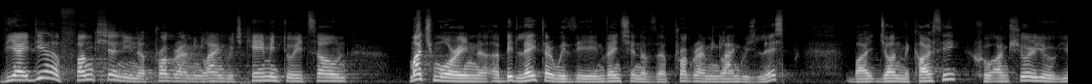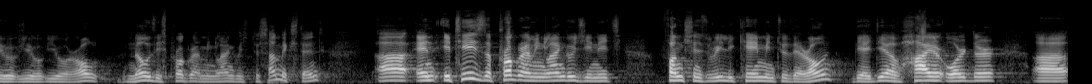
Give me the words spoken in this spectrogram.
the idea of function in a programming language came into its own much more in a bit later with the invention of the programming language Lisp by John McCarthy, who I'm sure you, you, you, you all know this programming language to some extent. Uh, and it is a programming language in which functions really came into their own. The idea of higher order uh,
